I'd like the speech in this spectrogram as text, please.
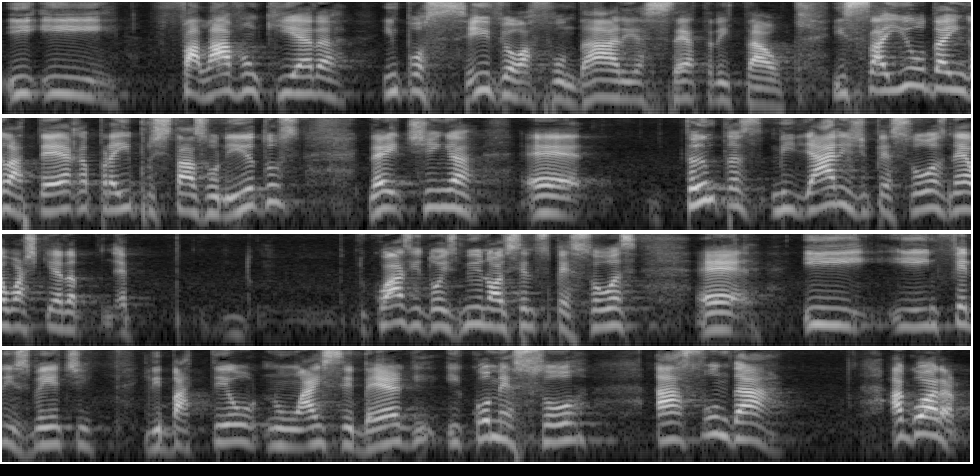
e, e falavam que era impossível afundar e etc e tal. E saiu da Inglaterra para ir para os Estados Unidos, né, e tinha é, tantas milhares de pessoas, né, eu acho que era é, quase 2.900 pessoas, é, e, e infelizmente ele bateu num iceberg e começou a afundar. Agora,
